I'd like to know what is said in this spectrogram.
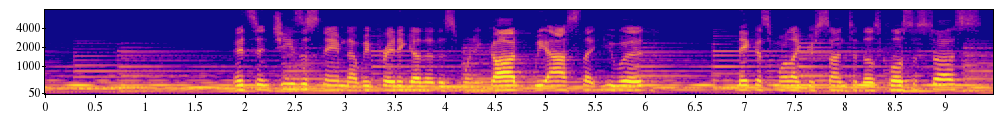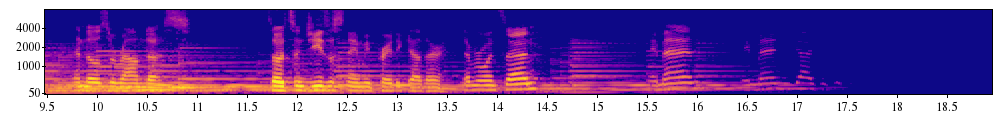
It's in Jesus' name that we pray together this morning. God, we ask that you would make us more like your son to those closest to us and those around us. So it's in Jesus' name we pray together. Everyone said, Amen.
